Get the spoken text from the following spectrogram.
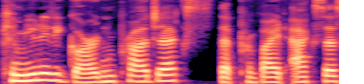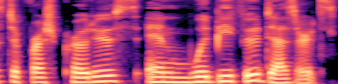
community garden projects that provide access to fresh produce in would be food deserts,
